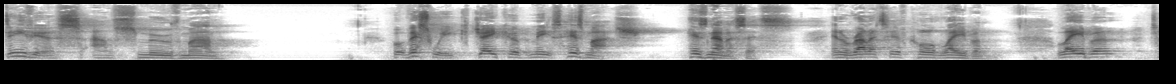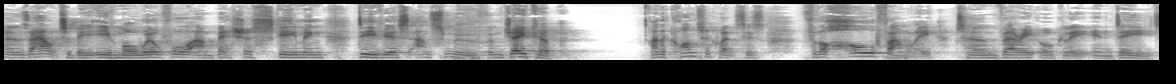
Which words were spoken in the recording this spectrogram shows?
devious, and smooth man. But this week, Jacob meets his match, his nemesis, in a relative called Laban. Laban turns out to be even more willful, ambitious, scheming, devious, and smooth than Jacob. And the consequences for the whole family turn very ugly indeed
